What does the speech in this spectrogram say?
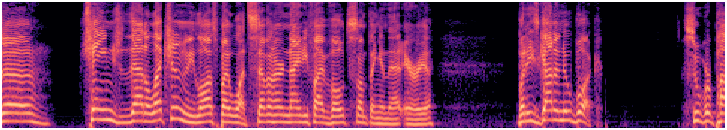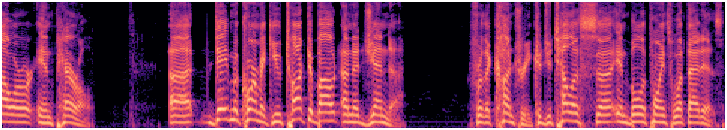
uh, changed that election, and he lost by what 795 votes, something in that area. But he's got a new book, Superpower in Peril. Uh, Dave McCormick, you talked about an agenda for the country. Could you tell us uh, in bullet points what that is?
